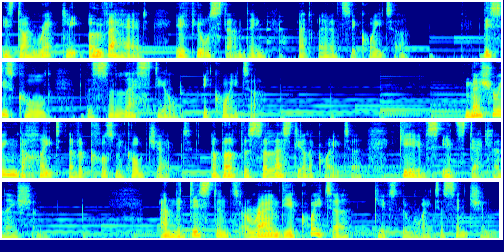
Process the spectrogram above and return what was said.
is directly overhead if you're standing at Earth's equator. This is called the celestial equator. Measuring the height of a cosmic object above the celestial equator gives its declination, and the distance around the equator gives the right ascension.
